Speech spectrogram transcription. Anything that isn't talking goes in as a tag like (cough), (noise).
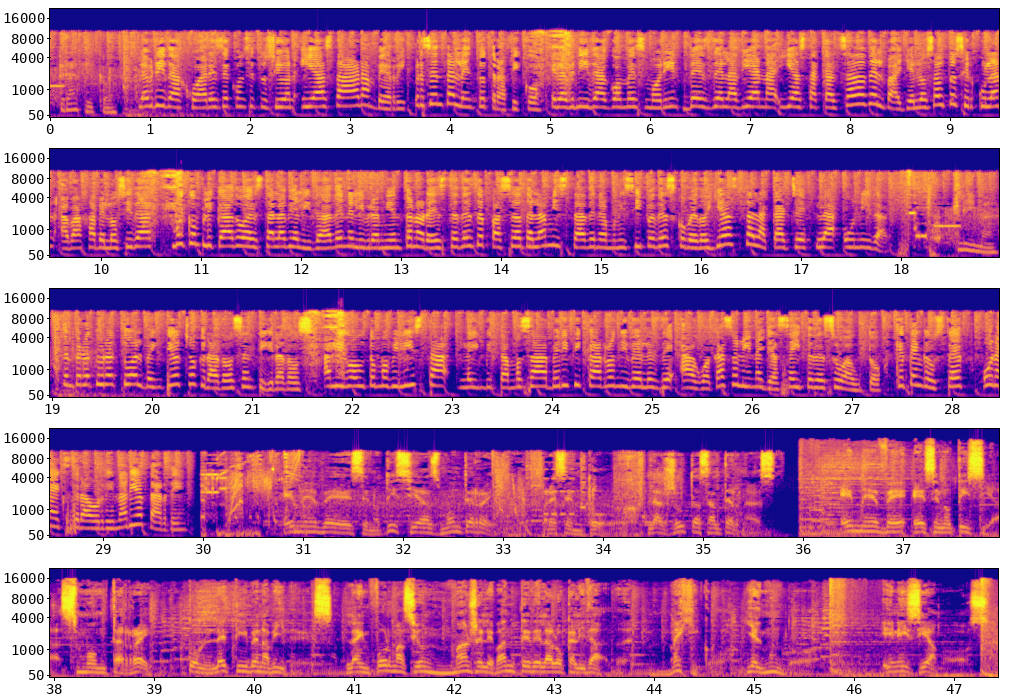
Tráfico. La avenida Juárez de Constitución y hasta Aranberry presenta lento tráfico. En la avenida Gómez Morín, desde la Diana y hasta Calzada del Valle, los autos circulan a baja velocidad. Muy complicado está la vialidad en el libramiento noreste desde Paseo de la Amistad en el municipio de Escobedo y hasta la calle La Unidad. Clima. Temperatura actual 28 grados centígrados. Amigo automovilista, le invitamos a verificar los niveles de agua, gasolina y aceite de su auto. Que tenga usted una extraordinaria tarde. MBS Noticias Monterrey presentó Las Rutas Alternas. MBS Noticias Monterrey con Leti Benavides. La información más relevante de la localidad, México y el mundo. Iniciamos.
